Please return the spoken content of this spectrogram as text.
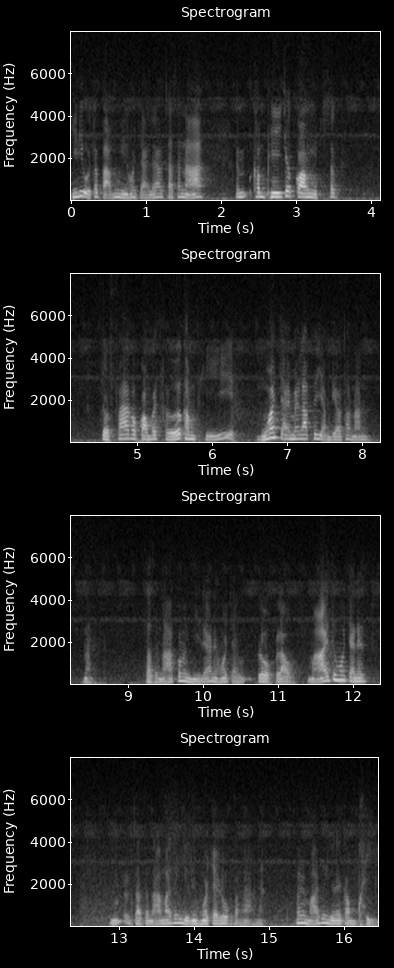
ฮิริโอตปปะไม่มีเข้าใจแล้วศาสนาคัมภีร์เจ้ากองอยู่สจดฟ้าก็กองไปเถอะคัมภีร์หัวใจไม่รับแต่อย่างเดียวเท่านั้นนั่นศาสนาก็ไม่มีแล้วในหัวใจโลกเรา หมายถึงหัวใจในศาสนาหมายถึงอยู่ในหัวใจโลกต่างหากนะไม่ได้หมายถึงอยู่ในคัมภีร์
